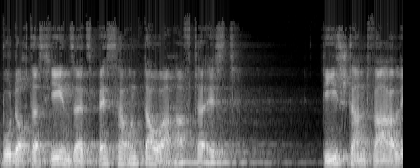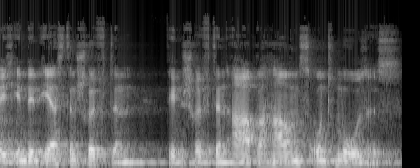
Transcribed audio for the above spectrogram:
wo doch das Jenseits besser und dauerhafter ist. Dies stand wahrlich in den ersten Schriften, den Schriften Abrahams und Moses.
